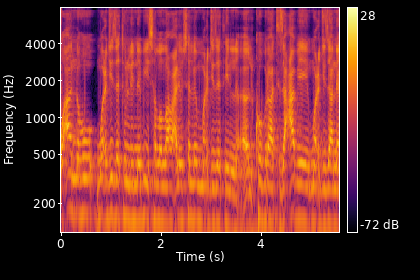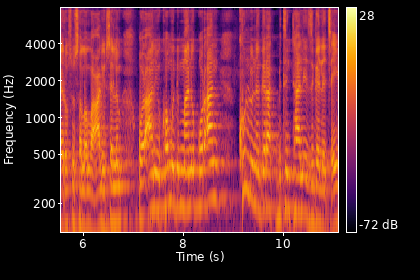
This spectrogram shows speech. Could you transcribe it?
ወኣነሁ ሙዕጂዘቱን ሊነቢይ ሰለላሁ ዓለይሂ ወሰለም ሙዕጂዘቲን ኣልኩብራ እቲ ዝዓበየ ሙዕጂዛ ናይ ረሱል ሰለላሁ ዓለይሂ ወሰለም ቁርኣን እዩ። ከምኡ ድማ ቁርኣን ኩሉ ነገራት ብትንታነ ዝገለጸ እዩ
